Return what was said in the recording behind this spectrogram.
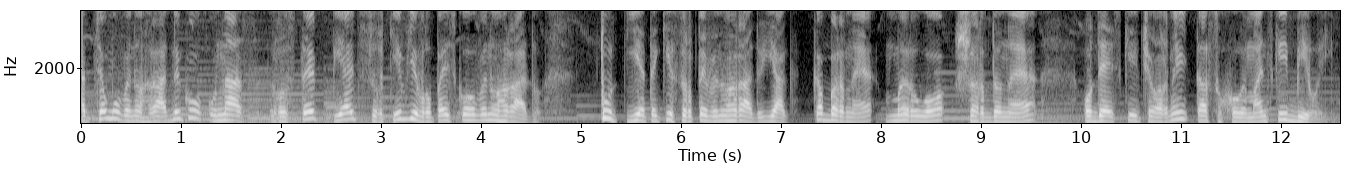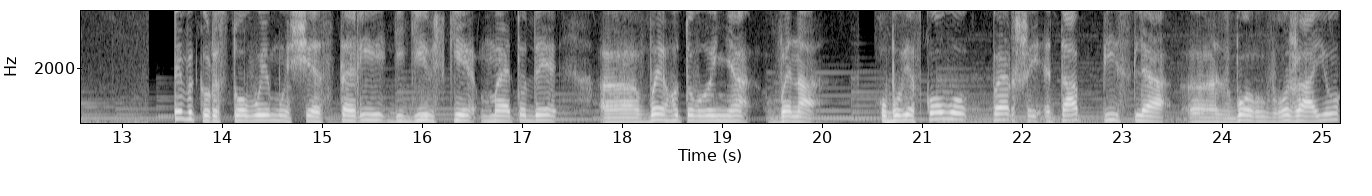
На цьому винограднику у нас росте 5 сортів європейського винограду. Тут є такі сорти винограду, як Каберне, Мерло, Шардоне, Одеський чорний та Сухолиманський білий. Ми використовуємо ще старі дідівські методи е, виготовлення вина. Обов'язково перший етап після е, збору врожаю.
